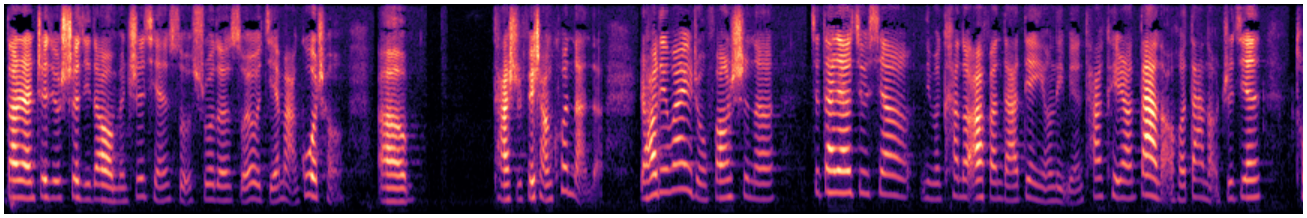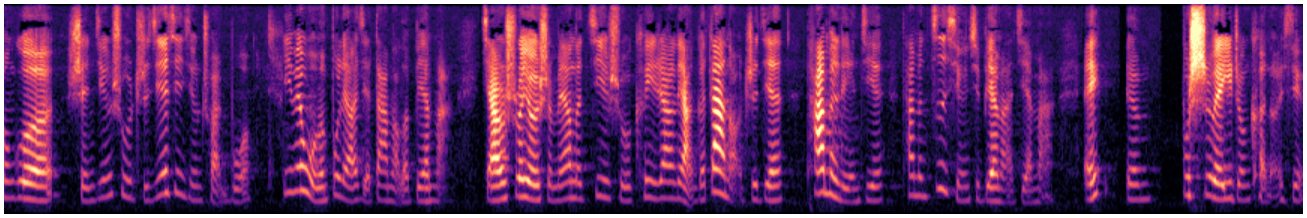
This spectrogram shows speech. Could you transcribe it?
当然，这就涉及到我们之前所说的所有解码过程，呃，它是非常困难的。然后，另外一种方式呢，就大家就像你们看到《阿凡达》电影里面，它可以让大脑和大脑之间通过神经束直接进行传播。因为我们不了解大脑的编码，假如说有什么样的技术可以让两个大脑之间它们连接，它们自行去编码解码，哎，嗯，不失为一种可能性。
